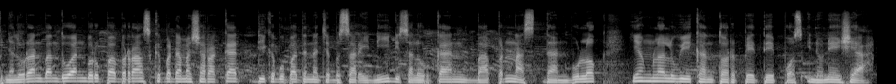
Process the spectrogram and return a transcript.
Penyaluran bantuan berupa beras kepada masyarakat di Kabupaten Aceh Besar ini disalurkan Bapenas dan Bulog yang melalui kantor PT Pos Indonesia.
